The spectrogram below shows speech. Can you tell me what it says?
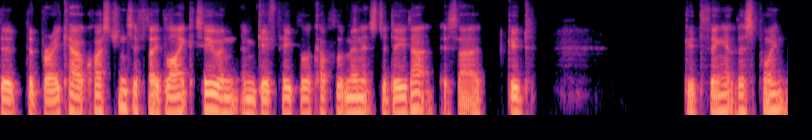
the, the breakout questions if they'd like to and, and give people a couple of minutes to do that? Is that a good, good thing at this point?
